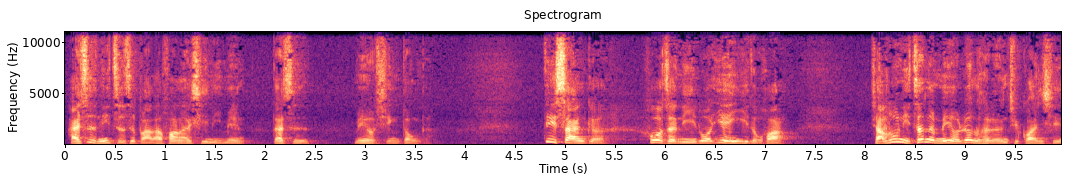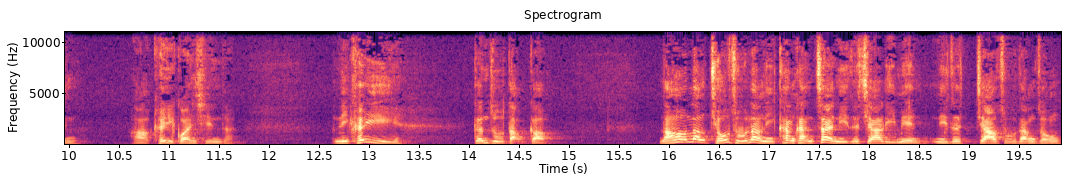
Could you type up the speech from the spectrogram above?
还是你只是把它放在心里面，但是没有行动的？第三个，或者你若愿意的话，假如你真的没有任何人去关心，啊，可以关心的，你可以跟主祷告。然后让求主让你看看，在你的家里面、你的家族当中，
